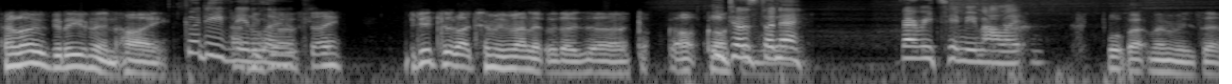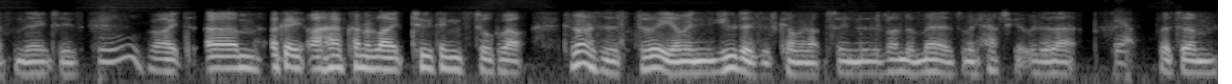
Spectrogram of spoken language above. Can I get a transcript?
Hello, good evening. Hi. Good evening, Happy Luke. birthday. You did look like Timmy Mallett with those uh, gla- gla- He does, doesn't he? Very Timmy Mallett. Brought back memories there from the 80s. Mm. Right. Um, okay, I have kind of like two things to talk about. To be honest, there's three. I mean, ULEZ is coming up soon. There's London Mayors, and we have to get rid of that. Yep. But um,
